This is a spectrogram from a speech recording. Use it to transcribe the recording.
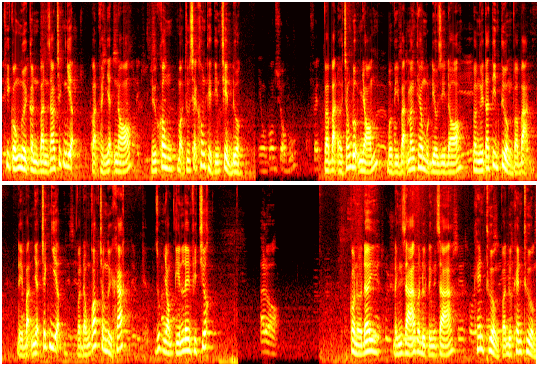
Khi có người cần bàn giao trách nhiệm, bạn phải nhận nó. Nếu không, mọi thứ sẽ không thể tiến triển được. Và bạn ở trong đội nhóm bởi vì bạn mang theo một điều gì đó và người ta tin tưởng vào bạn để bạn nhận trách nhiệm và đóng góp cho người khác, giúp nhóm tiến lên phía trước. Còn ở đây, đánh giá và được đánh giá, khen thưởng và được khen thưởng,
